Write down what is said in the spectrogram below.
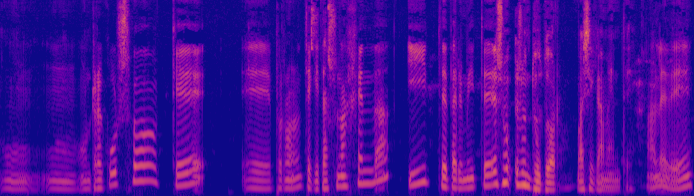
un, un- un recurso que eh, pues bueno, te quitas una agenda y te permite, es un, es un tutor, básicamente, ¿vale? De,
